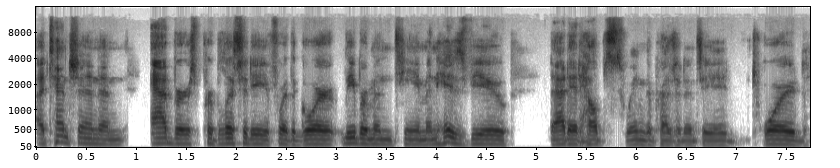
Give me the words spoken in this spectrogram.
attention and adverse publicity for the Gore Lieberman team, in his view, that it helped swing the presidency toward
